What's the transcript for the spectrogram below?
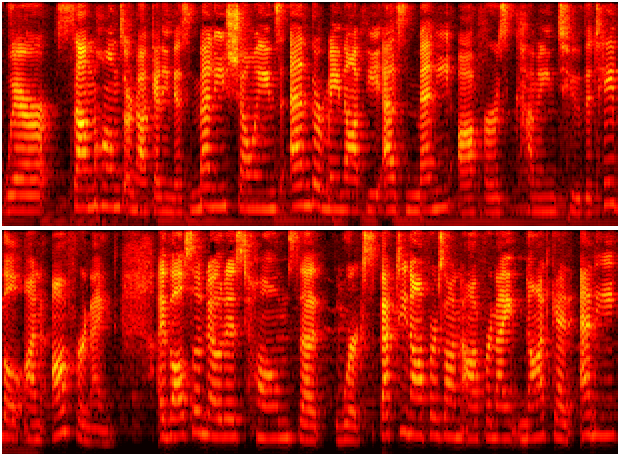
where some homes are not getting as many showings and there may not be as many offers coming to the table on offer night. I've also noticed homes that were expecting offers on offer night not get any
